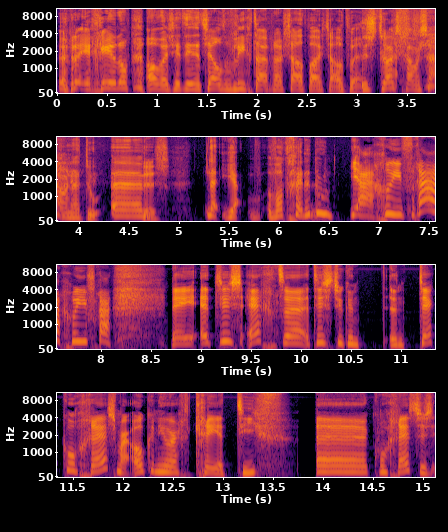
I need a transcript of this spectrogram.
reageerde op, oh, wij zitten in hetzelfde vliegtuig naar South by Southwest. Dus straks gaan we samen naartoe. Um, dus. Nou ja, wat ga je doen? Ja, goede vraag, goede vraag. Nee, het is echt, uh, het is natuurlijk een, een tech-congres, maar ook een heel erg creatief uh, congres. Dus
